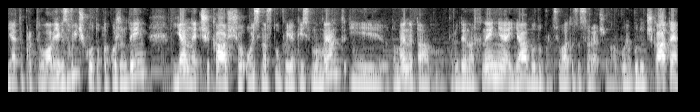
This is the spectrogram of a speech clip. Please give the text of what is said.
Я це практикував як звичку, тобто кожен день. Я не чекав, що ось наступить якийсь момент, і до мене там прийде натхнення. Я буду працювати зосереджено, або я буду чекати,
